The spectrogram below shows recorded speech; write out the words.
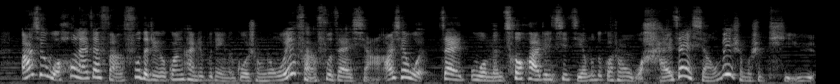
而且我后来在反复的这个观看这部电影的过程中，我也反复在想，而且我在我们策划这期节目的过程中，我还在想，为什么是体育？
